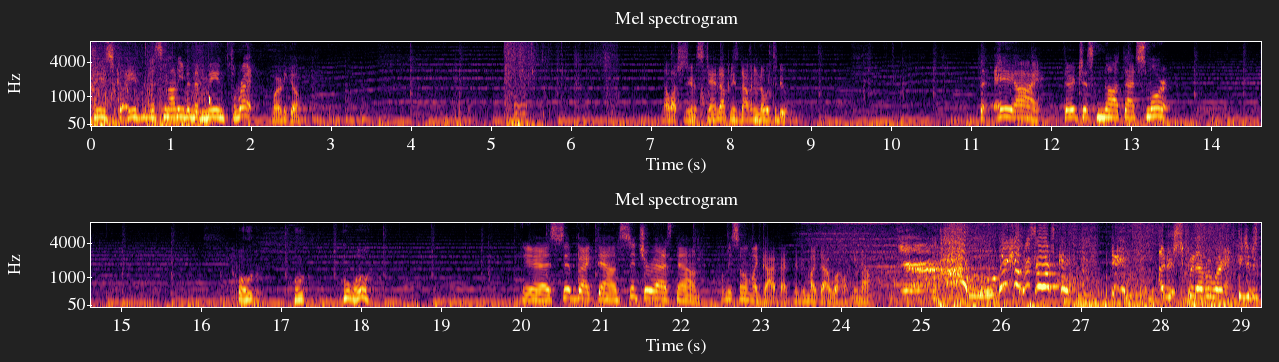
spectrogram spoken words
He's, he, that's not even the main threat. Where'd he go? Now watch, he's gonna stand up and he's not gonna know what to do. The AI, they're just not that smart. Oh, oh, oh, oh. Yeah, sit back down. Sit your ass down. Let me summon my guy back. Maybe my guy will help me now. I got his ass kicked. I just spit everywhere. He just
